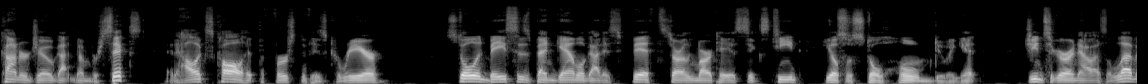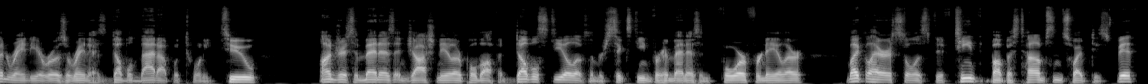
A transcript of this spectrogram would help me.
Connor Joe got number 6, and Alex Call hit the first of his career. Stolen bases, Ben Gamel got his 5th, Starling Marte his 16th. He also stole home doing it. Jean Segura now has 11. Randy Arozarena has doubled that up with 22. Andres Giménez and Josh Naylor pulled off a double steal. It was number 16 for Giménez and 4 for Naylor. Michael Harris stole his 15th. Bubba Thompson swiped his 5th.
